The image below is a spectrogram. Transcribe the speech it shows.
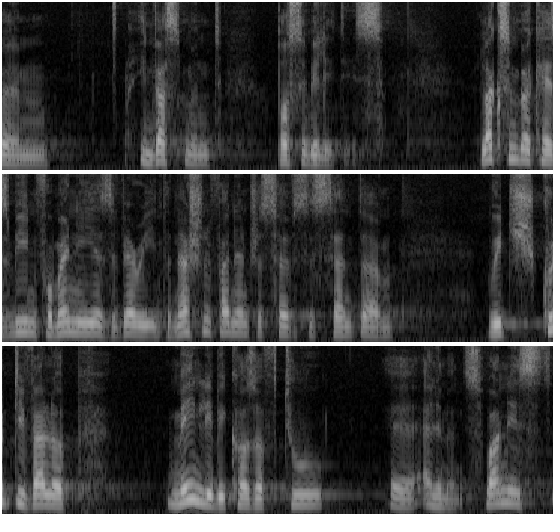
um, investment possibilities. Luxembourg has been for many years a very international financial services center which could develop mainly because of two uh, elements. One is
